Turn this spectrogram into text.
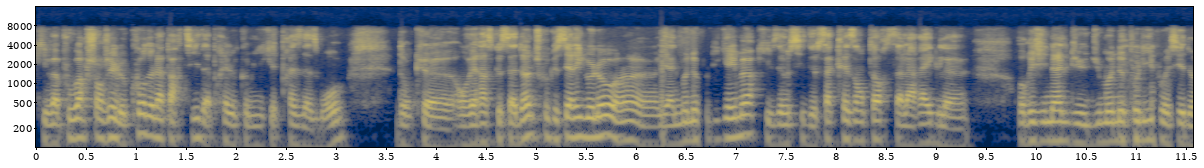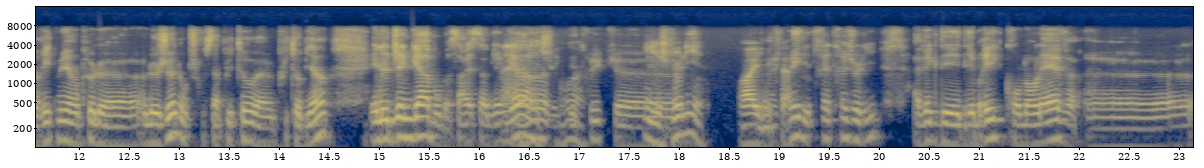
qui va pouvoir changer le cours de la partie d'après le communiqué de presse d'Asbro. Donc euh, on verra ce que ça donne. Je trouve que c'est rigolo. Hein. Il y a le Monopoly Gamer qui faisait aussi de sacrées entorses à la règle originale du, Monopoly pour essayer de rythmer un peu le, jeu. Donc je trouve ça plutôt, plutôt bien. Et le Jenga, bon, bah, ça reste un Jenga hein, avec des trucs. Il est joli. Il, est très très joli, avec des, des briques qu'on enlève euh,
